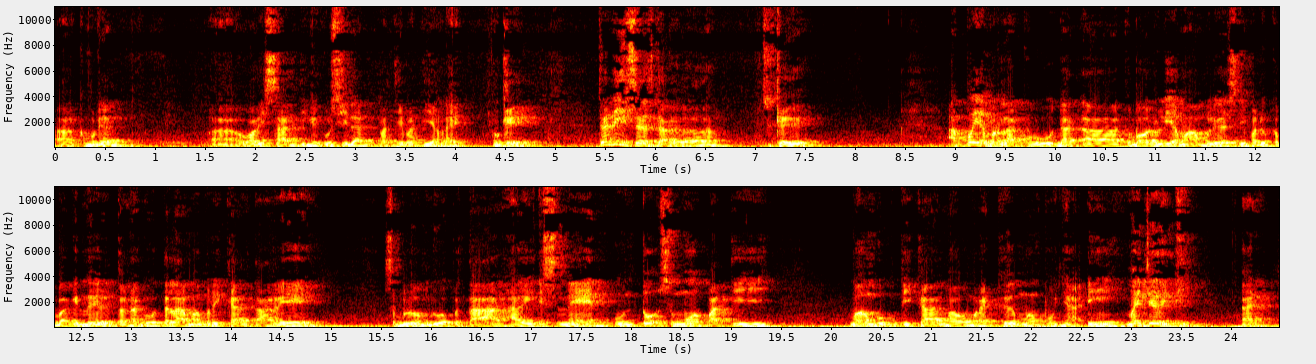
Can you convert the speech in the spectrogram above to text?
uh, kemudian uh, warisan 3 kursi dan parti-parti yang lain. Okey. Jadi saudara, okey. Apa yang berlaku dan uh, ke bawah dulu yang Maha Mulia Seri Paduka Baginda Tuan Agong telah memberikan tarikh sebelum 2 petang hari Isnin untuk semua parti membuktikan bahawa mereka mempunyai majoriti. Kan?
